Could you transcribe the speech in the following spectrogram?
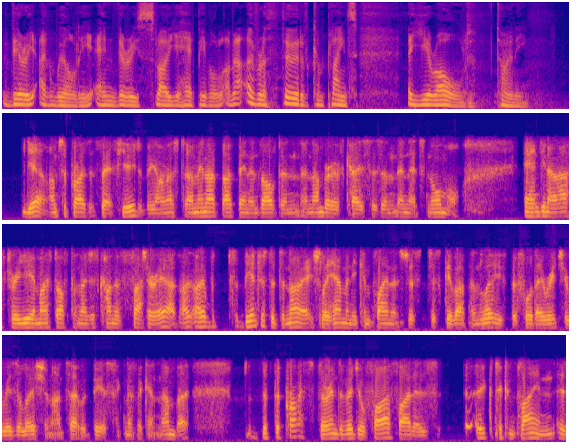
very unwieldy and very slow. You had people, I mean, over a third of complaints a year old, Tony. Yeah, I'm surprised it's that few, to be honest. I mean, I've, I've been involved in a number of cases, and, and that's normal. And, you know, after a year, most often they just kind of futter out. I, I be interested to know actually how many complainants just, just give up and leave before they reach a resolution. I'd say it would be a significant number. The, the price for individual firefighters uh, to complain is,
